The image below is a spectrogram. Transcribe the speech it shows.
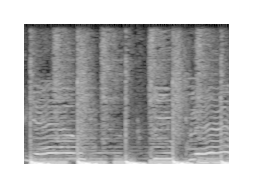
began to play.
